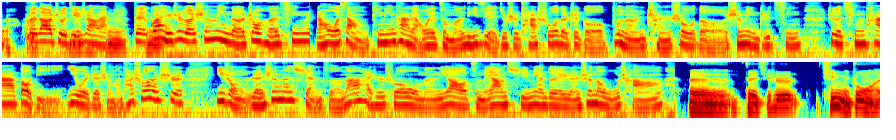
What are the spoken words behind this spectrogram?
回到主题上来。嗯，对，关于这个生命的重和轻，然后我想听听看两位怎么理解，就是他说的这个不能承受的生命之轻，这个轻它到底意味着什么？他说的是一种人生的选择呢，还是说我们要怎么样去面对人生的无常？呃，对，其实轻与重啊，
